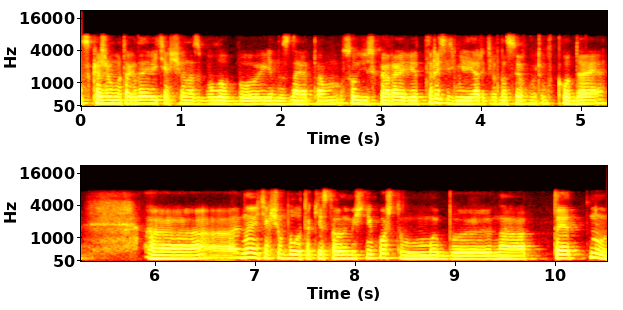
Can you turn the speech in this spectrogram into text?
скажімо так, навіть якщо у нас було б, я не знаю, там Саудівська Аравія 30 мільярдів на це вкладає. Е, Навіть якщо було такі астрономічні кошти, ми б на ТЕД, ну,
